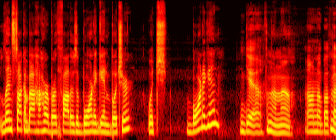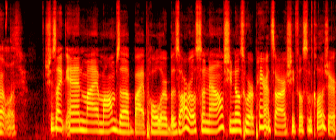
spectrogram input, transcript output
Lynn's talking about how her birth father's a born again butcher, which born again? Yeah, I don't know. I don't know about that hmm. one. She's like, and my mom's a bipolar bizarro, so now she knows who her parents are. She feels some closure,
